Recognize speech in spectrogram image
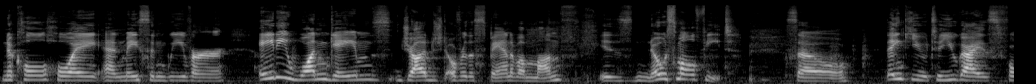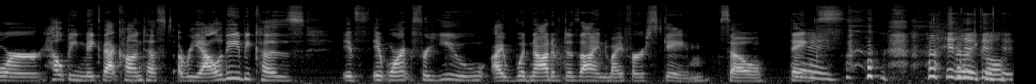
Nicole Hoy, and Mason Weaver. 81 games judged over the span of a month is no small feat. So thank you to you guys for helping make that contest a reality because if it weren't for you, I would not have designed my first game. So thanks. really cool.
